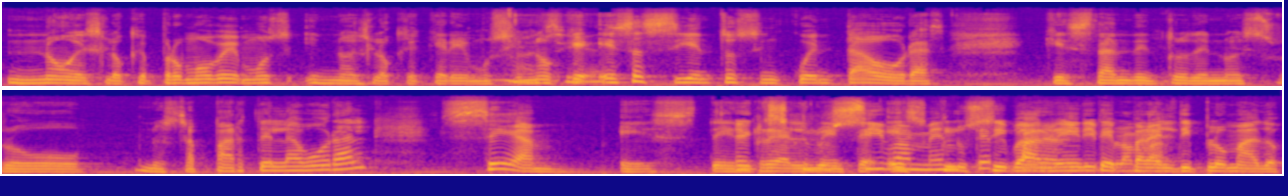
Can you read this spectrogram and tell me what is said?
no es lo que promovemos y no es lo que queremos, sino que esas 150 horas que están dentro de nuestro nuestra parte laboral sean este, realmente exclusivamente para el, diplomado.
